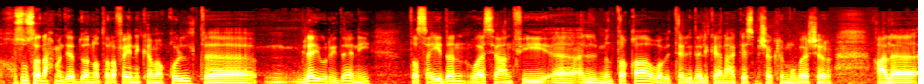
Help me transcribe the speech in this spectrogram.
خصوصا أحمد يبدو أن الطرفين كما قلت لا يريدان تصعيدا واسعا في المنطقة وبالتالي ذلك ينعكس بشكل مباشر على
